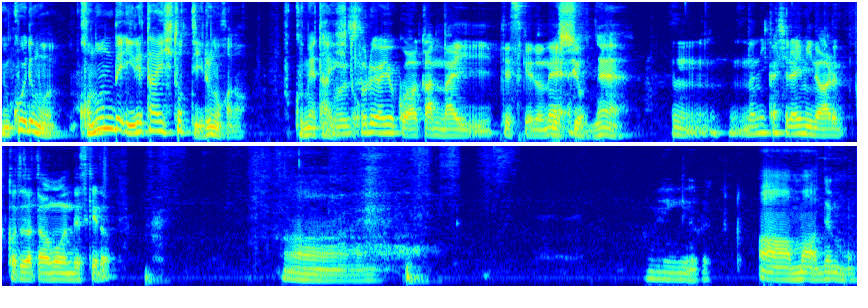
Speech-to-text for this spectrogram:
え。これでも、好んで入れたい人っているのかな？含めたい人。それはよくわかんないですけどね。ですよね。うん。何かしら意味のあることだとは思うんですけど。あーあー、まあでも、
